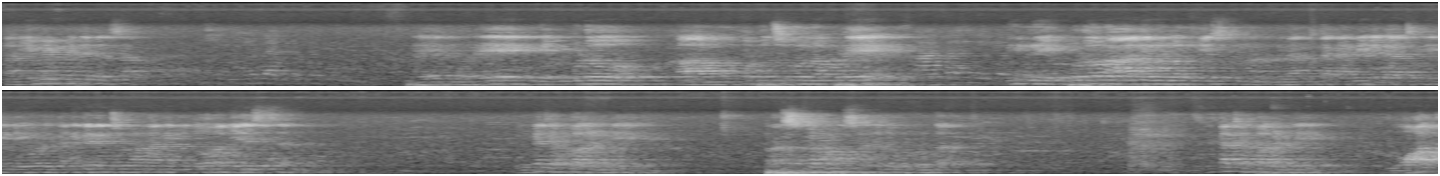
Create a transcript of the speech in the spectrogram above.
కానీ ఏమైపోయిందో తెలుసా నేను రే ఎప్పుడో ఆ మొక్క పుచ్చుకున్నప్పుడే నిన్ను ఎప్పుడో నా ఆధీనంలో తీసుకున్నాను నువ్వు ఎంత కన్నీళ్ళు కాచింది దేవుడు కనికరించకుండా నిన్ను దూరం చేసేసాను ఇంకా చెప్పాలంటే భ్రష్ట మనసు అనేది ఒకటి ఉంటారు ఇంకా చెప్పాలంటే వాత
